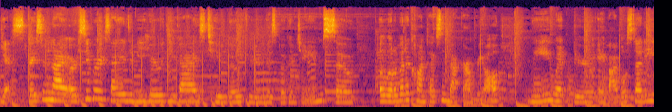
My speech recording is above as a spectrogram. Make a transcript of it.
Yes, Grayson and I are super excited to be here with you guys to go through this book of James. So, a little bit of context and background for y'all. We went through a Bible study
